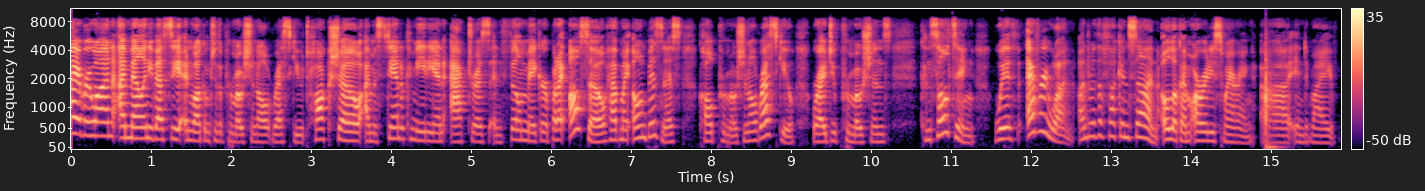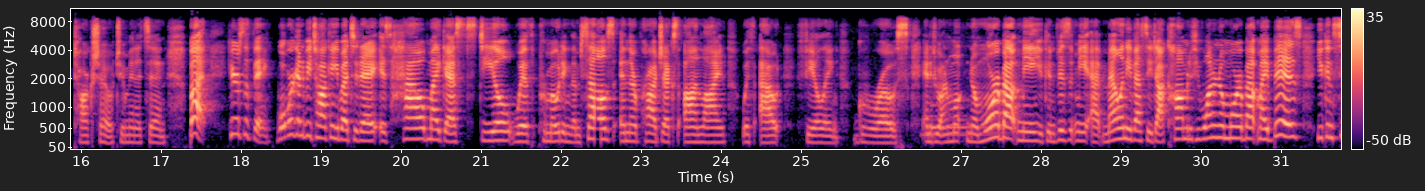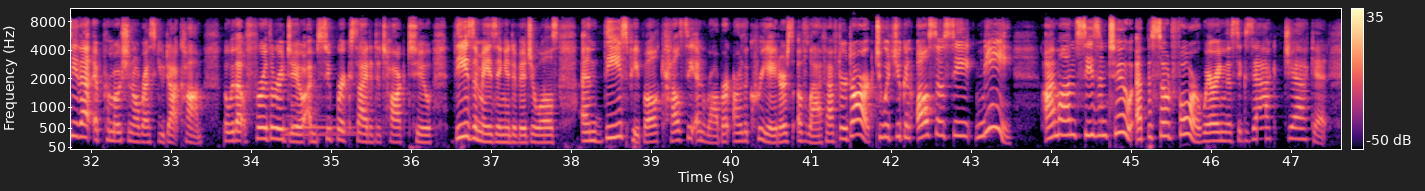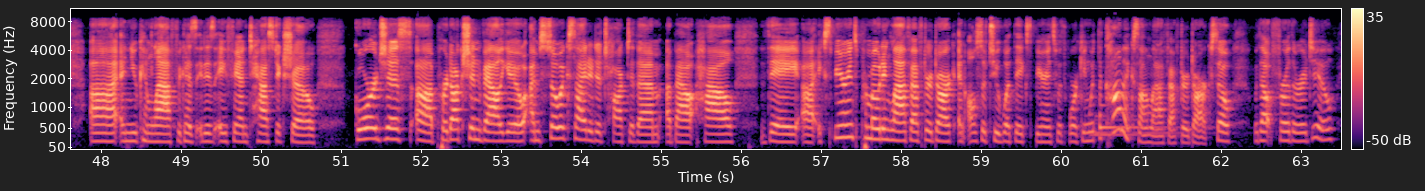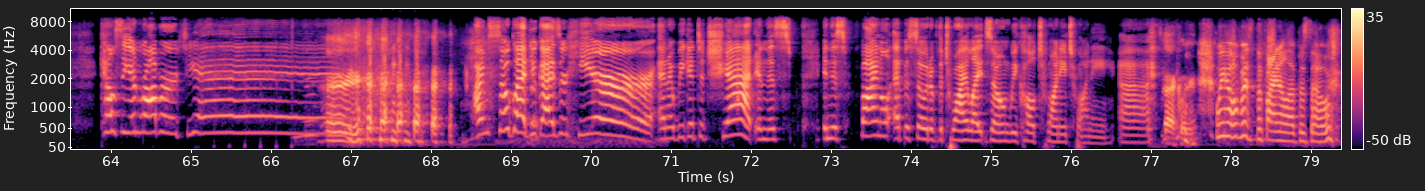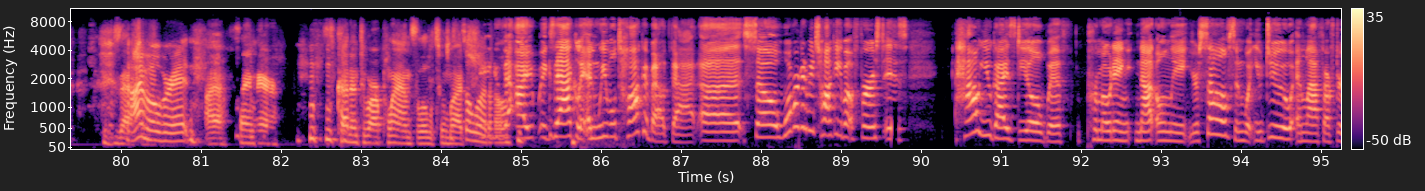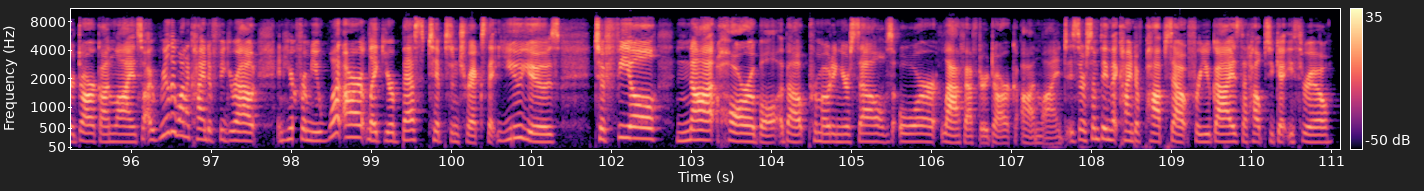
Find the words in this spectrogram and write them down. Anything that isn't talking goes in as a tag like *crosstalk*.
Hi, everyone. I'm Melanie Vesey, and welcome to the Promotional Rescue Talk Show. I'm a stand up comedian, actress, and filmmaker, but I also have my own business called Promotional Rescue, where I do promotions consulting with everyone under the fucking sun. Oh, look, I'm already swearing uh, into my talk show two minutes in. But here's the thing what we're going to be talking about today is how my guests deal with promoting themselves and their projects online without feeling gross. And if you want to know more about me, you can visit me at melanievesey.com. And if you want to know more about my biz, you can see that at promotionalrescue.com. But without further ado, I'm super excited to talk to these amazing individuals. And these people, Kelsey and Robert, are the creators creators of Laugh After Dark, to which you can also see me. I'm on season two, episode four, wearing this exact jacket. Uh, and you can laugh because it is a fantastic show. Gorgeous uh, production value. I'm so excited to talk to them about how they uh, experience promoting Laugh After Dark and also to what they experience with working with the comics on Laugh After Dark. So without further ado, Kelsey and Robert. Yay! Hey. I'm so glad you guys are here and we get to chat in this in this final episode of the Twilight Zone we call 2020. Uh, exactly. *laughs* we hope it's the final episode. Exactly. I'm over it. I, same here. It's cut into our plans a little too Just much. A little. I, exactly, and we will talk about that. Uh, so, what we're going to be talking about first is how you guys deal with promoting not only yourselves and what you do and laugh after dark online. So i really want to kind of figure out and hear from you what are like your best tips and tricks that you use to feel not horrible about promoting yourselves or laugh after dark online? Is there something that kind of pops out for you guys that helps you get you through?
